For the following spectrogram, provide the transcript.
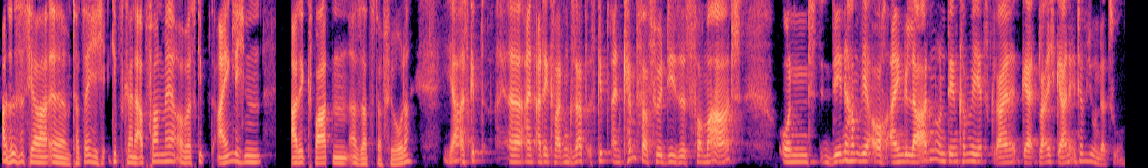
Also es ist ja äh, tatsächlich, gibt es keine Abfahren mehr, aber es gibt eigentlich einen adäquaten Ersatz dafür, oder? Ja, es gibt äh, einen adäquaten Ersatz. Es gibt einen Kämpfer für dieses Format. Und den haben wir auch eingeladen und den können wir jetzt gleich, gleich gerne interviewen dazu.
